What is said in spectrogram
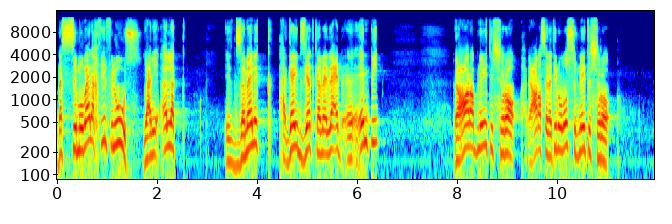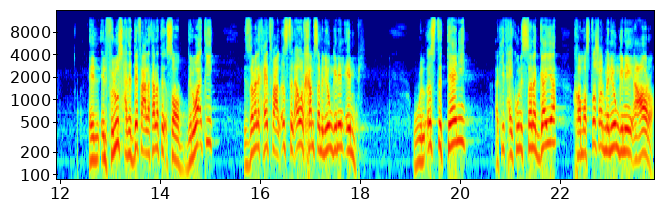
بس مبالغ فيه الفلوس. يعني قال لك الزمالك جايب زياد كمال لاعب آه، امبي إعارة بنية الشراء. إعارة سنتين ونص بنية الشراء. ال- الفلوس هتدفع على ثلاث اقساط. دلوقتي الزمالك هيدفع القسط الأول 5 مليون جنيه الامبي والقسط الثاني أكيد هيكون السنة الجاية 15 مليون جنيه إعارة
